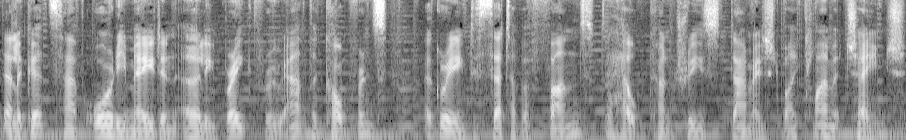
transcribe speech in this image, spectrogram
Delegates have already made an early breakthrough at the conference, agreeing to set up a fund to help countries damaged by climate change.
